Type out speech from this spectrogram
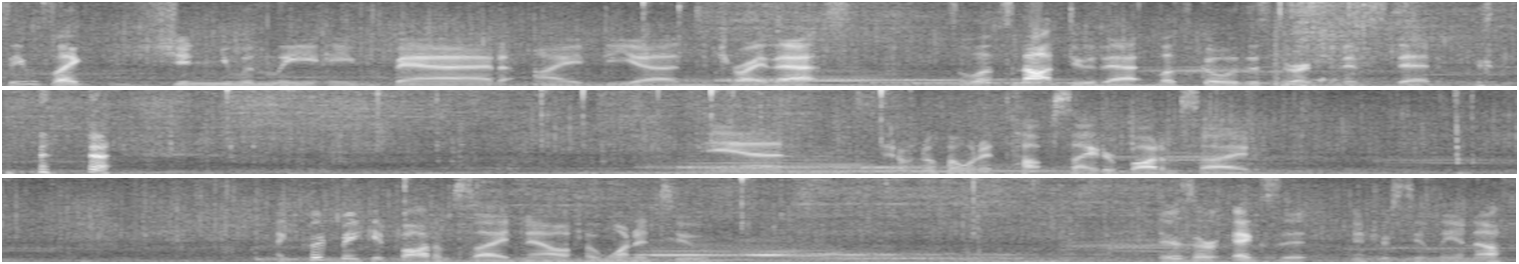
Seems like genuinely a bad idea to try that. So let's not do that, let's go this direction instead. and... I don't know if I want a top side or bottom side. I could make it bottom side now, if I wanted to. There's our exit, interestingly enough.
